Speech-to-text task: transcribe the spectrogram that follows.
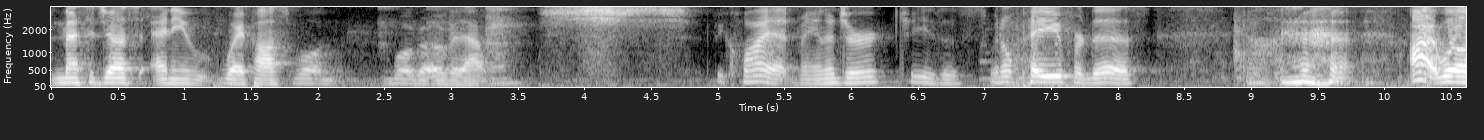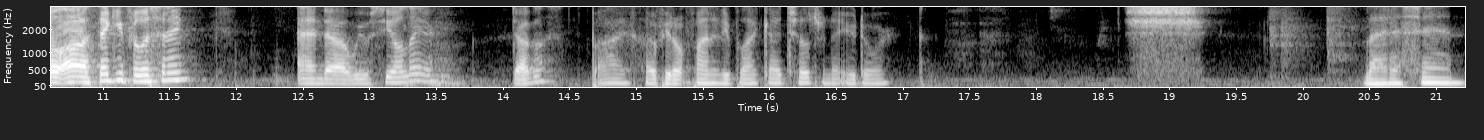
message us any way possible. and We'll go over that one. Shh. Be quiet, manager. Jesus, we don't pay you for this. All right. Well, uh, thank you for listening, and uh, we will see y'all later. Douglas. Bye. I hope you don't find any black-eyed children at your door. Shh. Let us in.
